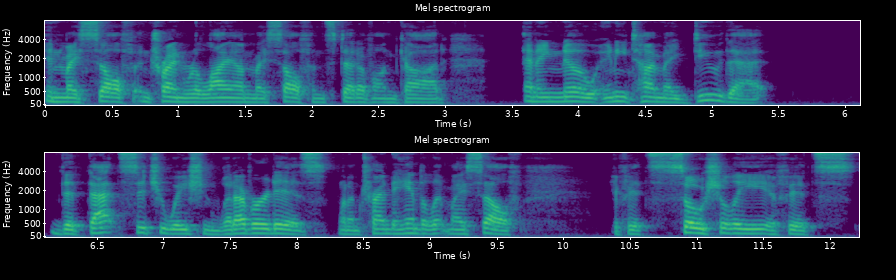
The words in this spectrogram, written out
in myself and try and rely on myself instead of on God. And I know anytime I do that, that that situation, whatever it is, when I'm trying to handle it myself, if it's socially, if it's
